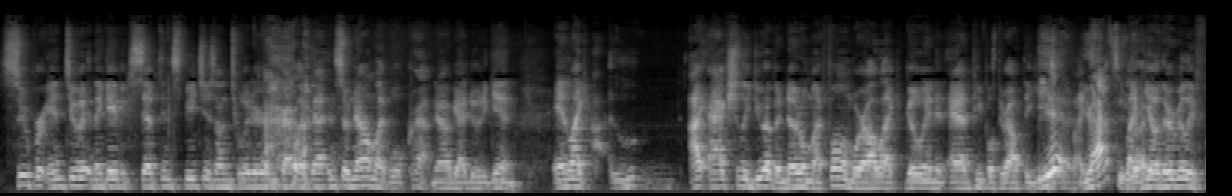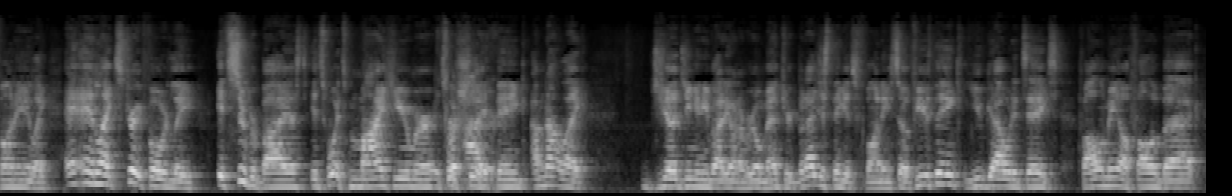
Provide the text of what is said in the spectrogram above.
super into it, and they gave acceptance speeches on Twitter and crap like that. And so now I'm like, well, crap, now I've got to do it again. And like, I- actually do have a note on my phone where I'll like go in and add people throughout the year. Yeah, like, you have to, Like, right? yo, they're really funny. Like, and, and like straightforwardly, it's super biased. It's what's my humor. It's For what I think. I'm not like judging anybody on a real metric, but I just think it's funny. So if you think you've got what it takes, follow me. I'll follow back,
